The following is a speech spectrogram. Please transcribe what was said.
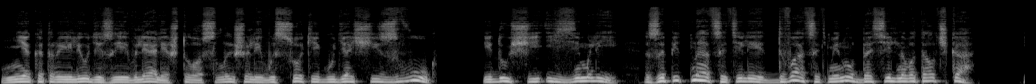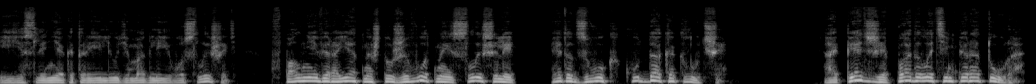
Некоторые люди заявляли, что слышали высокий гудящий звук, идущий из земли, за пятнадцать или двадцать минут до сильного толчка, и если некоторые люди могли его слышать, вполне вероятно, что животные слышали этот звук куда как лучше. Опять же падала температура.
